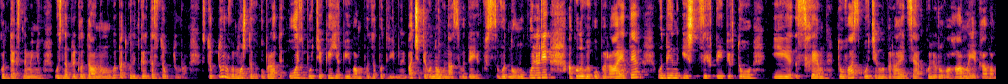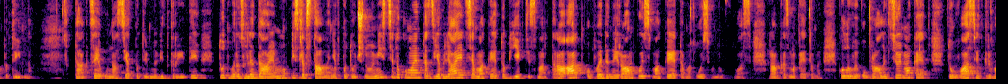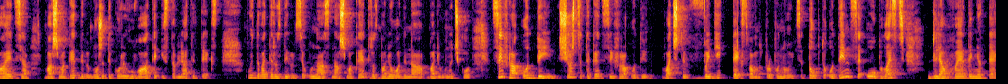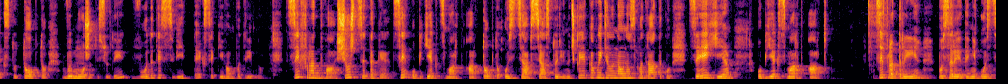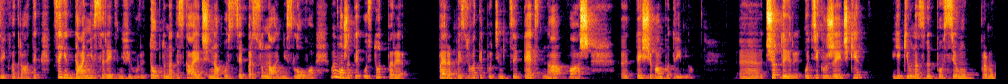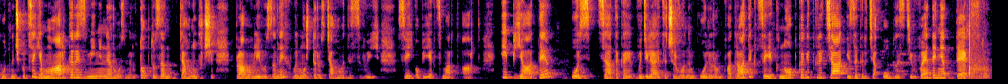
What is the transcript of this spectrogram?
контекстне меню. Ось, наприклад, в даному випадку відкрита структура. Структуру ви можете обрати ось будь-який, який вам потрібно. І бачите, воно у нас веде як в одному кольорі, а коли ви обираєте один із цих типів, то і схем, то у вас потім вибирається кольорова гама, яка вам потрібна. Так, це у нас як потрібно відкрити. Тут ми розглядаємо після вставлення в поточному місці документа з'являється макет об'єктів SmartArt, обведений рамкою з макетами. Ось воно у вас рамка з макетами. Коли ви обрали цей макет, то у вас відкривається ваш макет, де ви можете коригувати і вставляти текст. Ось давайте роздивимося. У нас наш макет розмальований на малюночку. Цифра 1. Що ж це таке цифра 1? Бачите, введіть текст, вам пропонується. Тобто 1 це область для введення тексту. Тобто ви можете сюди вводити свій текст, який вам потрібно. Цифра 2. Що ж це таке? Це об'єкт Smart Art. Тобто ось ця вся сторіночка, яка виділена у нас в квадратику, це є об'єкт Smart Art. Цифра 3 посередині, ось цей квадратик, це є дані всередині фігури. Тобто, натискаючи на ось це персональне слово, ви можете ось тут пере, переписувати потім цей текст на ваш е, те, що вам потрібно. 4. Оці кружечки, які у нас йдуть по всьому прямокутничку, це є маркери змінення розміру. Тобто, затягнувши вправо-вліво за них, ви можете розтягувати свій свій об'єкт Smart Art. І п'яте, ось ця така виділяється червоним кольором квадратик, це є кнопка відкриття і закриття області введення тексту.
